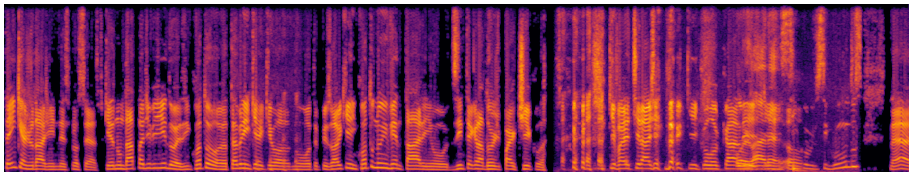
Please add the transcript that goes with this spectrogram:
tem que ajudar a gente nesse processo, porque não dá para dividir em dois. Enquanto, eu até brinquei aqui no outro episódio, que enquanto não inventarem o desintegrador de partícula, que vai tirar a gente daqui e colocar Por ali lá, né? em 5 segundos, né?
